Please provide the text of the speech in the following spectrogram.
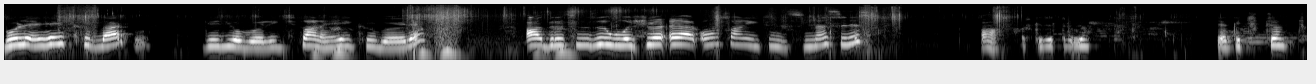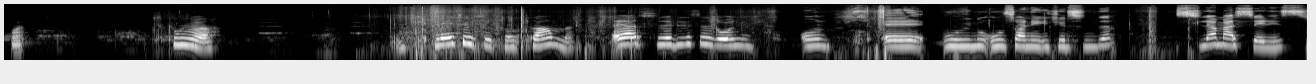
böyle hackerlar geliyor böyle iki tane hacker böyle adresinize ulaşıyor. Eğer 10 saniye içinde silmezseniz Aa hareket. Bir dakika çıkacağım çıkma. Çıkılmıyor. Çıkmaya çalışıyorsunuz tamam mı? Eğer silebilirseniz oyunu, oyun, e, oyunu 10 saniye içerisinde silemezseniz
